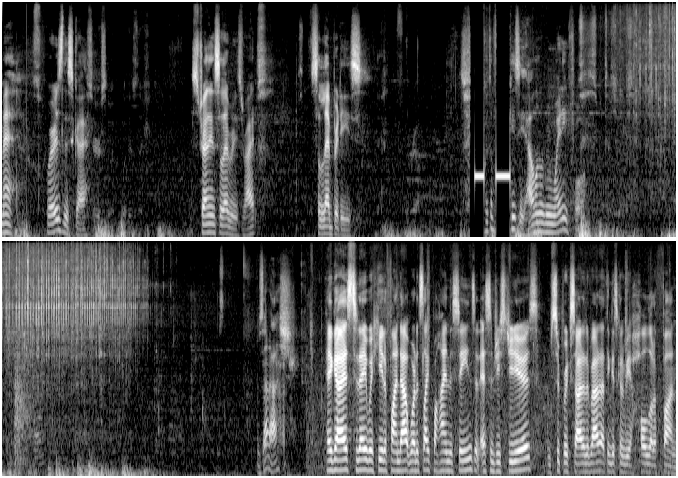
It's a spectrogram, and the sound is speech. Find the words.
Man, where is this guy? Seriously, what is this? Australian celebrities, right? Celebrities. What the f is he? How long have we been waiting for? It's. Was that Ash? Hey guys, today we're here to find out what it's like behind the scenes at SMG Studios. I'm super excited about it. I think it's going to be a whole lot of fun.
